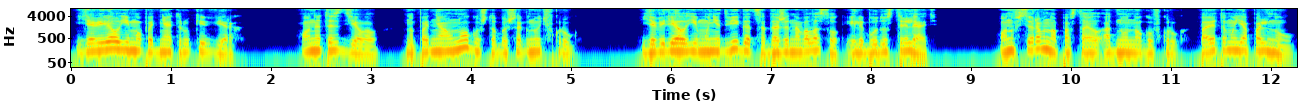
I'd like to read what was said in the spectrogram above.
Я велел ему поднять руки вверх, он это сделал, но поднял ногу, чтобы шагнуть в круг. Я велел ему не двигаться даже на волосок или буду стрелять. Он все равно поставил одну ногу в круг, поэтому я пальнул.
